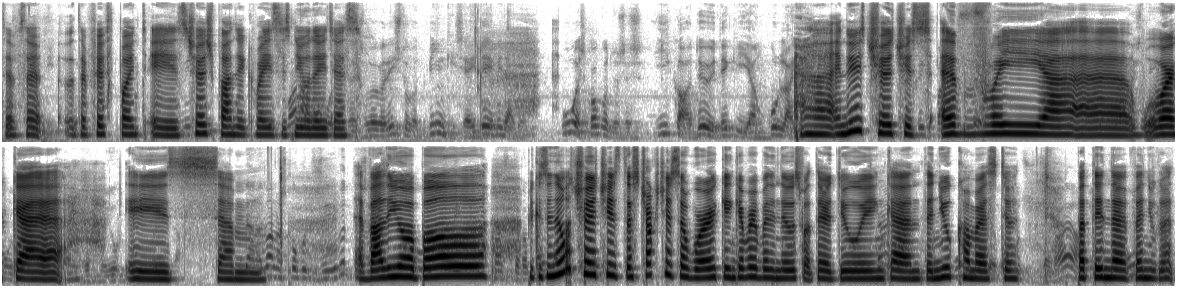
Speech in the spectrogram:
the, the, the, fifth point is church planting raises new leaders. Uh, in new churches, every uh, worker is um, valuable because in all churches the structures are working, everybody knows what they're doing, and the newcomers do. But then, the, when you got,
